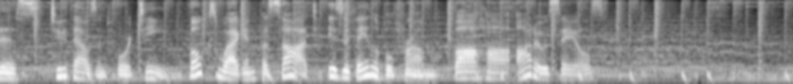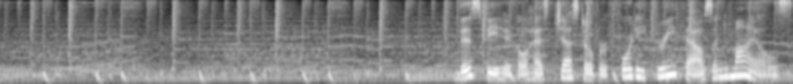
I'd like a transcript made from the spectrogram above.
This 2014 Volkswagen Passat is available from Baha Auto Sales. This vehicle has just over 43,000 miles.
